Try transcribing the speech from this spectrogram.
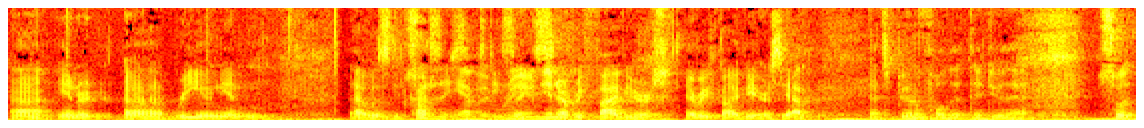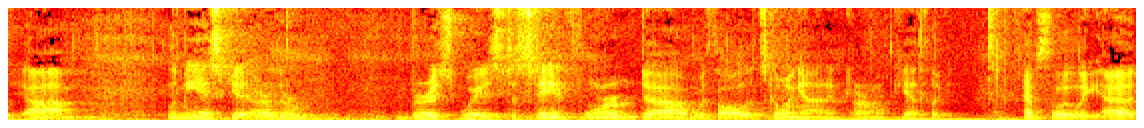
uh, inter, uh, reunion. That was so do they have a reunion every five years? Every five years, yeah. That's beautiful that they do that. So um, let me ask you: Are there various ways to stay informed uh, with all that's going on at Carmel Catholic? Absolutely. Uh,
